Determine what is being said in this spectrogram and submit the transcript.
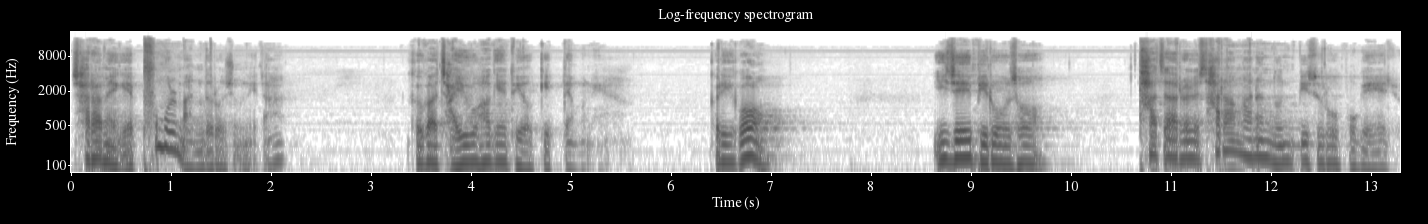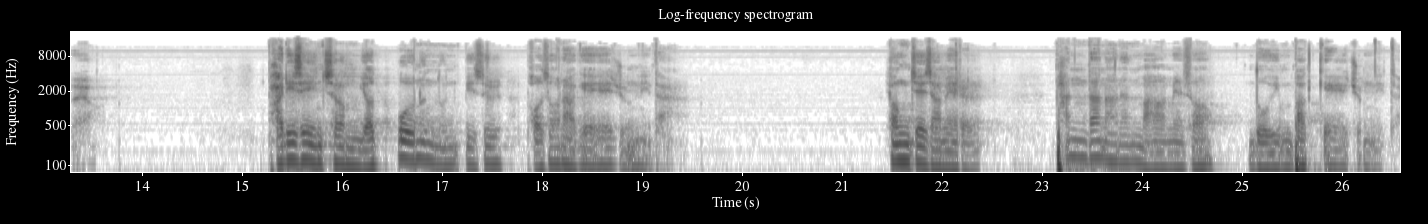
사람에게 품을 만들어 줍니다. 그가 자유하게 되었기 때문이에요. 그리고 이제 비로소 타자를 사랑하는 눈빛으로 보게 해줘요. 바리새인처럼 엿보는 눈빛을 벗어나게 해줍니다. 형제 자매를 판단하는 마음에서 노임받게 해줍니다.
